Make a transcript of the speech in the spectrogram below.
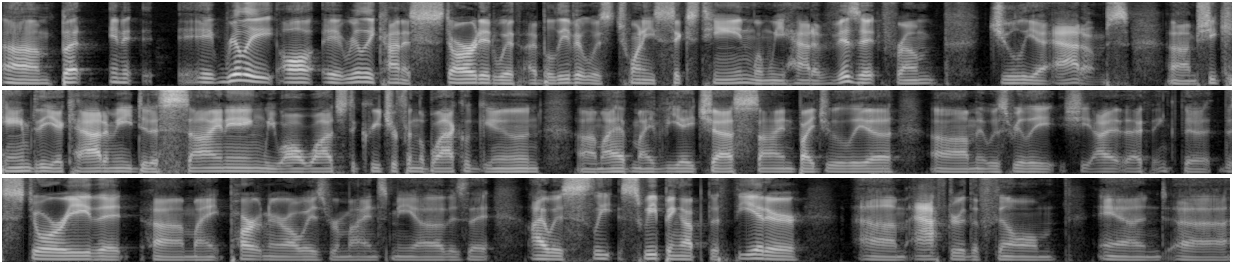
um, but in it, it really all it really kind of started with I believe it was 2016 when we had a visit from Julia Adams. Um, she came to the academy, did a signing. We all watched The Creature from the Black Lagoon. Um, I have my VHS signed by Julia. Um, it was really she. I, I think the the story that uh, my partner always reminds me of is that I was sleep, sweeping up the theater um, after the film, and, uh,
